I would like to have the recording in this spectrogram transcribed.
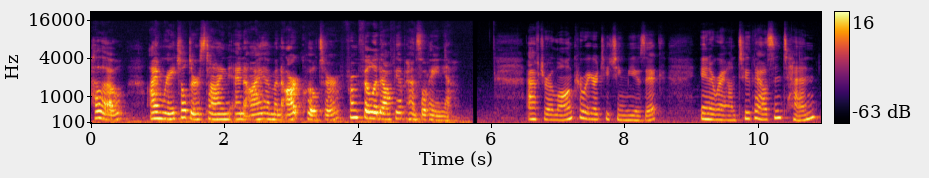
Hello, I'm Rachel Derstine and I am an art quilter from Philadelphia, Pennsylvania. After a long career teaching music, in around 2010,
